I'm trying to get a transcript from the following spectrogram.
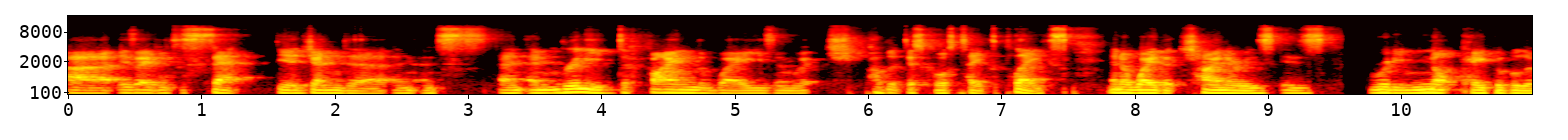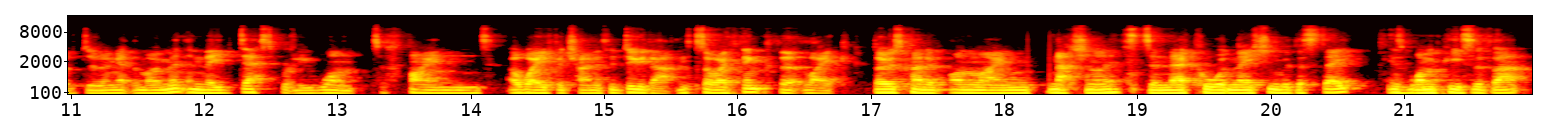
uh, is able to set the agenda and, and and and really define the ways in which public discourse takes place in a way that China is is really not capable of doing at the moment and they desperately want to find a way for china to do that and so i think that like those kind of online nationalists and their coordination with the state is one piece of that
